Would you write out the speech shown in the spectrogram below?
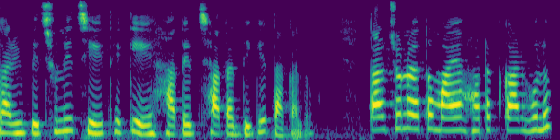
গাড়ির পেছনে চেয়ে থেকে হাতের ছাতার দিকে তাকালো। তার জন্য এত মায়া হঠাৎ কার হলো?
